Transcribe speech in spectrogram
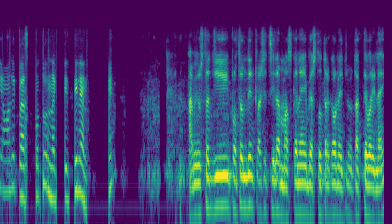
কি আমাদের ক্লাস নতুন নাকি ছিলেন? আমি ওস্তাদ জি প্রথম দিন ক্লাসে ছিলাম মাঝখানে ব্যস্ততার কারণে থাকতে পারি নাই।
